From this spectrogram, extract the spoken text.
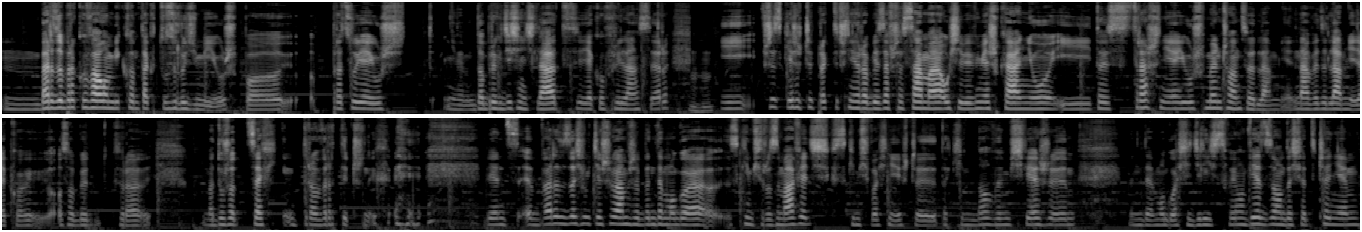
Mm, bardzo brakowało mi kontaktu z ludźmi już, bo pracuję już nie wiem, dobrych 10 lat jako freelancer mhm. i wszystkie rzeczy praktycznie robię zawsze sama u siebie w mieszkaniu i to jest strasznie już męczące dla mnie, nawet dla mnie jako osoby, która ma dużo cech introwertycznych. Więc bardzo się ucieszyłam, że będę mogła z kimś rozmawiać, z kimś właśnie jeszcze takim nowym, świeżym, będę mogła się dzielić swoją wiedzą, doświadczeniem.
